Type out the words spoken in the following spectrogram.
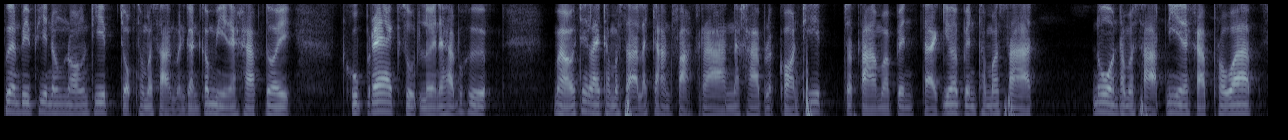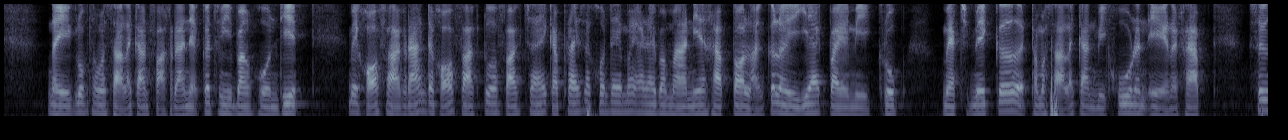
พื่อนๆพี่ๆน้องๆ ที่จบธรรมศาสตร์เหมือนกันก็มีนะครับ โดยกลุ่มแรกสุดเลยนะครับ ก็คือมหาวิทยาลัยธรรมศาสตร์และการฝากร้านนะครับก่อนที่จะตามมาเป็นแตกย่อยเป็นธรรมศาสตร์โน่นธรรมศาสตร์นี่นะครับ เพราะว่าในกลุ่มธรรมศาสตร์และการฝากร้านเนี่ยก็จะมีบางคนที่ ไม่ขอฝากร้านแต่ขอฝากตัวฝากใจกับใครสักคนได้ไหมอะไรประมาณนี้ครับ ตอนหลังก็เลยแยกไปมีกลุ่ม Matchmaker ธรรมศาสตร์และการมีคู่นั่นเองนะครับ ซึ่ง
